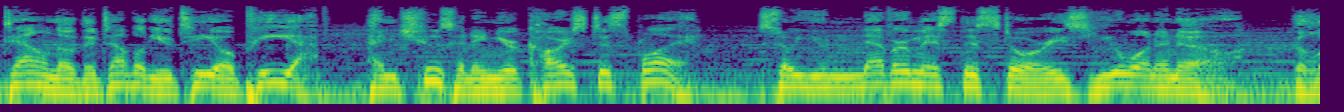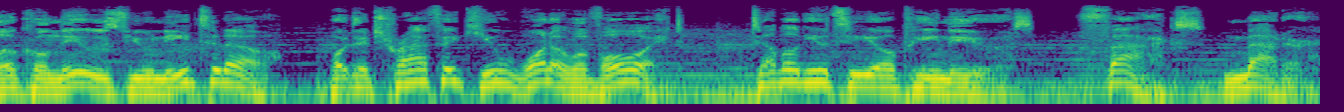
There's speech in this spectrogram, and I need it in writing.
Download the WTOP app and choose it in your car's display so you never miss the stories you want to know, the local news you need to know or the traffic you want to avoid. WTOP News. Facts matter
